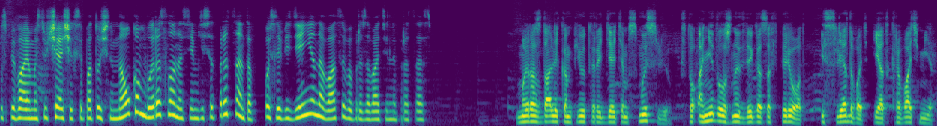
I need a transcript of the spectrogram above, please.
успеваемость учащихся по точным наукам выросла на 70% после введения новаций в образовательный процесс. Мы раздали компьютеры детям с мыслью, что они должны двигаться вперед, исследовать и открывать мир.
